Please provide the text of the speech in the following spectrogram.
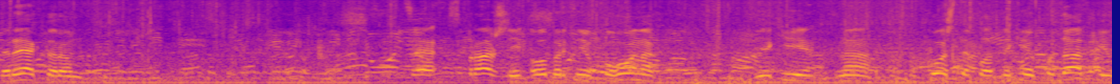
директором. Це справжні обертні в погонах, які на кошти платників податків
